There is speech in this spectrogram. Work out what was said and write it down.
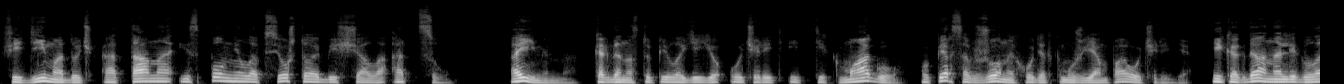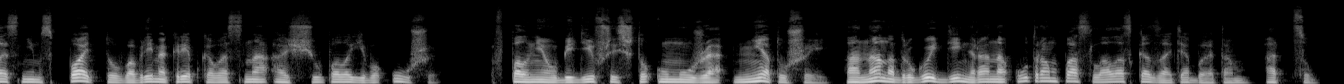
Федима, дочь Атана, исполнила все, что обещала отцу. А именно, когда наступила ее очередь идти к магу, у персов жены ходят к мужьям по очереди. И когда она легла с ним спать, то во время крепкого сна ощупала его уши. Вполне убедившись, что у мужа нет ушей, она на другой день рано утром послала сказать об этом отцу.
